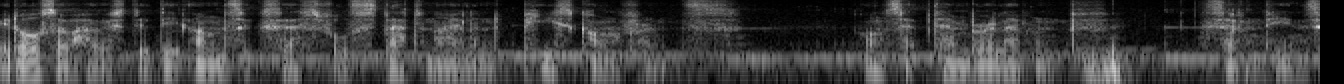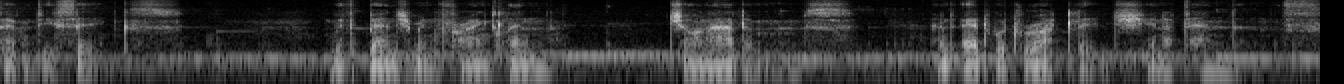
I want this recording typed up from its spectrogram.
It also hosted the unsuccessful Staten Island Peace Conference on September 11th, 1776, with Benjamin Franklin, John Adams, and Edward Rutledge in attendance.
